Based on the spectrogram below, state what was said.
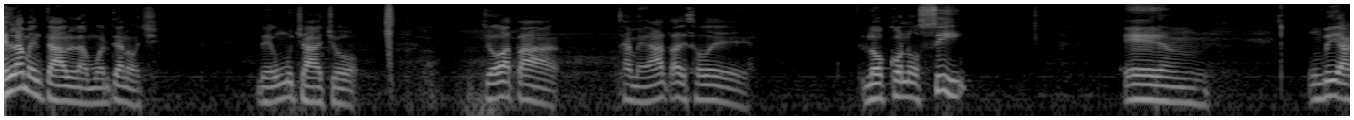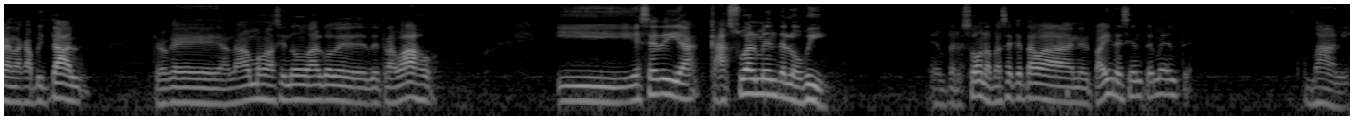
es lamentable la muerte anoche de un muchacho. Yo hasta, o sea, me da hasta eso de... Lo conocí un día en la capital, creo que andábamos haciendo algo de, de trabajo y ese día casualmente lo vi en persona, parece que estaba en el país recientemente, Manny.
